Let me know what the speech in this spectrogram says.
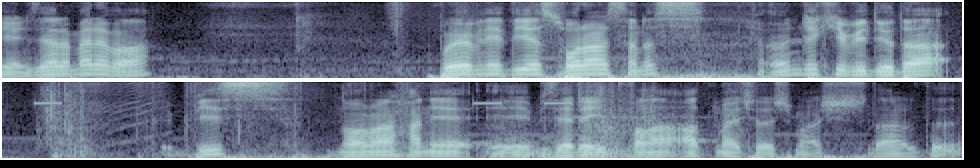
Gençler merhaba. Bu ev ne diye sorarsanız önceki videoda biz normal hani e, bize raid falan atmaya çalışmışlardı.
